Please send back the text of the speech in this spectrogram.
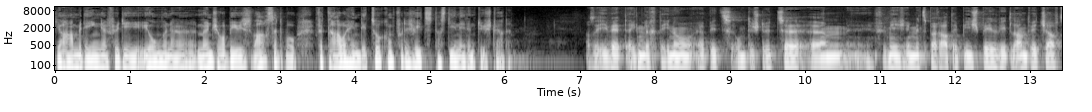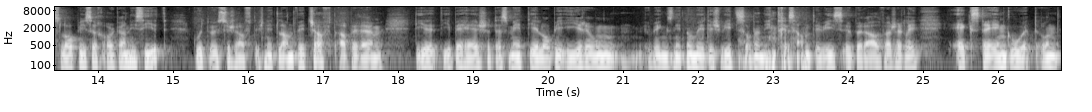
die Rahmenbedingungen für die jungen äh, Menschen, die bei uns wachsen, die Vertrauen haben in die Zukunft der Schweiz, dass die nicht enttäuscht werden. Also ich werde eigentlich die noch ein bisschen unterstützen. Ähm, für mich ist immer das Paradebeispiel, wie die Landwirtschaftslobby sich organisiert. Gut, Wissenschaft ist nicht Landwirtschaft, aber ähm, die, die beherrschen das Metier Lobbyierung übrigens nicht nur in der Schweiz, sondern interessanterweise überall fast ein bisschen extrem gut. Und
